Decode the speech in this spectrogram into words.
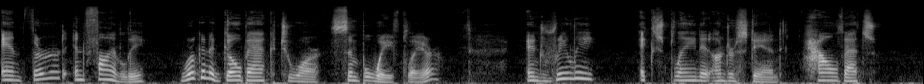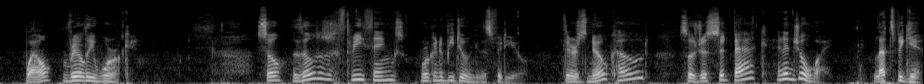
And third and finally, we're going to go back to our simple wave player and really explain and understand how that's, well, really working. So those are the three things we're going to be doing in this video. There's no code, so just sit back and enjoy. Let's begin.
